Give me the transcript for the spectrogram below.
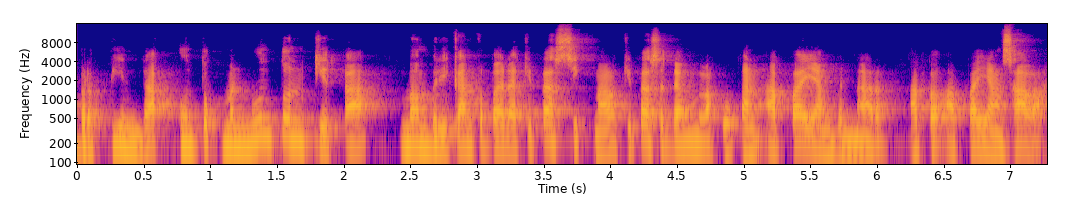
bertindak untuk menuntun kita, memberikan kepada kita signal kita sedang melakukan apa yang benar atau apa yang salah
